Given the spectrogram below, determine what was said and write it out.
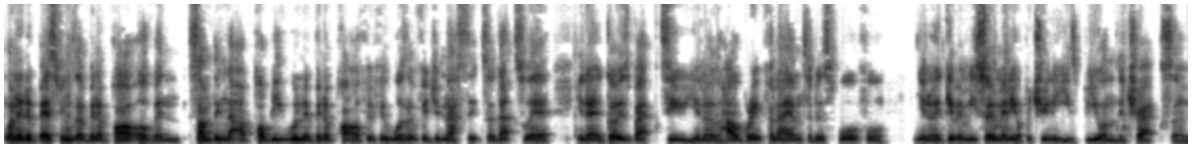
one of the best things I've been a part of and something that I probably wouldn't have been a part of if it wasn't for gymnastics. So that's where, you know, it goes back to, you know, how grateful I am to the sport for, you know, giving me so many opportunities beyond the track. So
